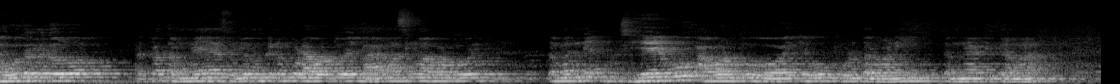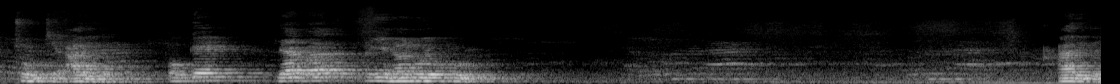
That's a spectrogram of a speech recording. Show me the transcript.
આવું તમે દોરો અથવા તમને સૂર્યમુખીનું ફૂલ આવડતું હોય, બારમાસીનો આવડતું હોય, તમને જેવું આવડતું હોય એવું ફૂલ કરવાની તમને આ ચિત્રમાં છૂટ છે, આ રીતે. ઓકે ત્યારબાદ અહીંયા નાનું એવું ફૂલ. આ રીતે.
